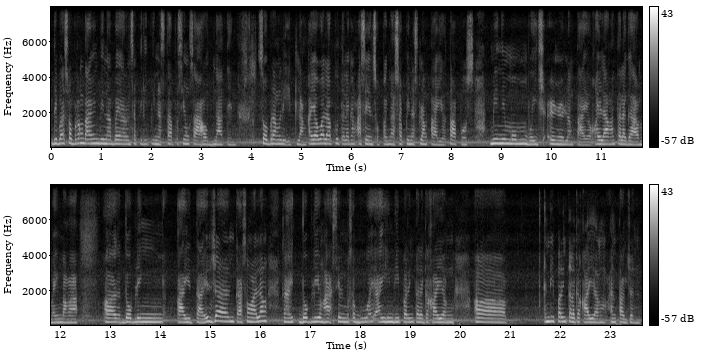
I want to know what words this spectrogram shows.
'di ba? Sobrang daming binabayaran sa Pilipinas tapos yung sahod natin sobrang liit lang. Kaya wala po talagang asenso pag nasa Pinas lang tayo. Tapos minimum wage earner lang tayo. Kailangan talaga may mga ah, dobling kayod tayo dyan. Kaso nga lang, kahit doble yung hassle mo sa buhay ay hindi pa rin talaga kayang ah, hindi pa rin talaga kayang antag dyan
